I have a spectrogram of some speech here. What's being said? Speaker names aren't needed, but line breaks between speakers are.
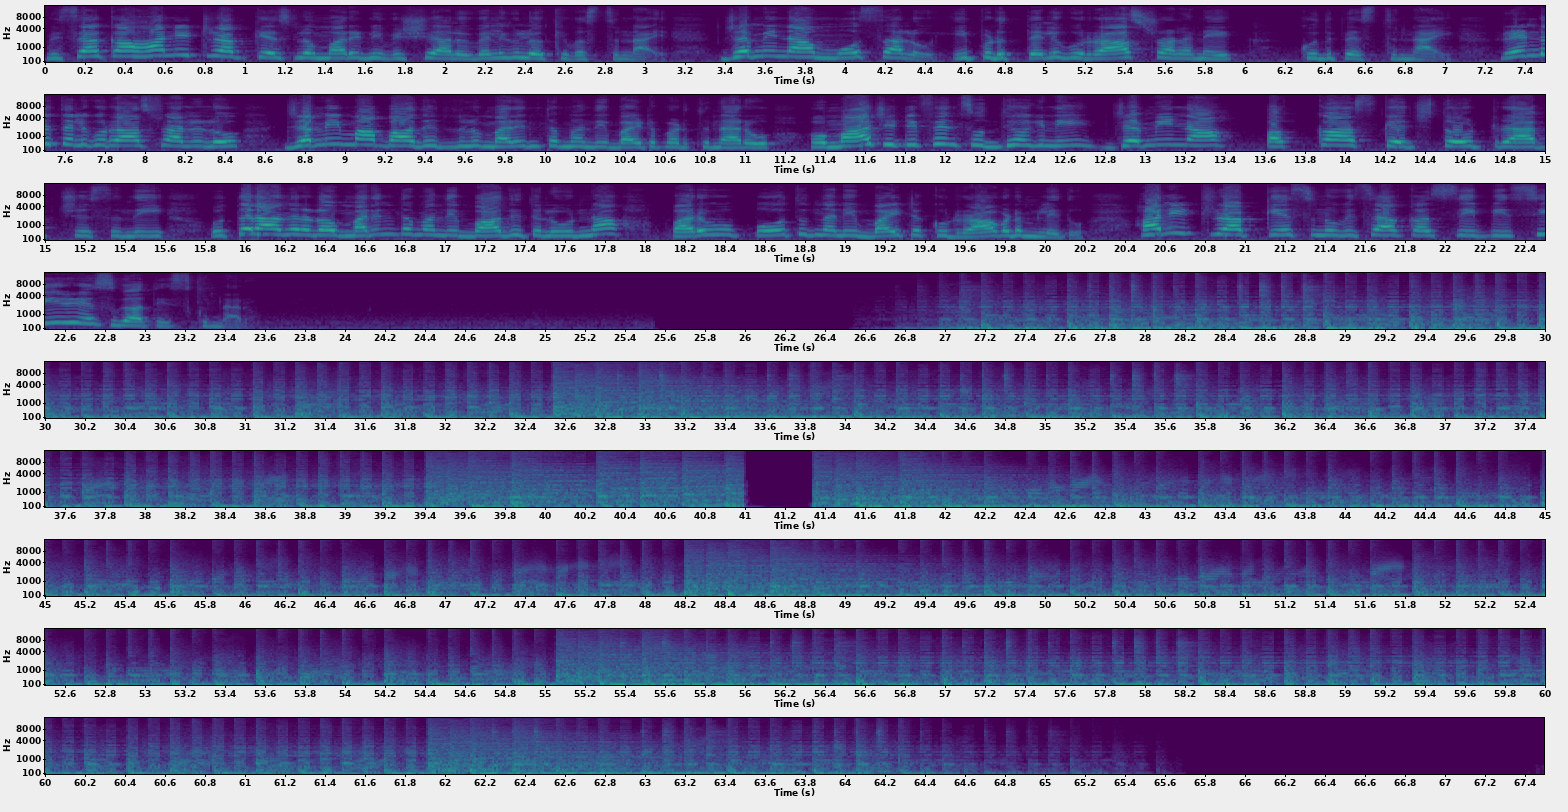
Visakha honey trap కేసులో మరిన్ని విషయాలు వెలుగులోకి వస్తున్నాయి. జమీనా మోసాలు ఇప్పుడు తెలుగు రాష్ట్రాలనే కుదిపేస్తున్నాయి. రెండు తెలుగు రాష్ట్రాలలో జమీమా బాధితులు మరింత మంది బయటపడుతున్నారు. ఓ మాజీ డిఫెన్స్ ఉద్యోగిని జమీనా పక్కా స్కెచ్తో ట్రాప్ చేసింది. ఉత్తరాంధ్రలో మరింత మంది బాధితులు ఉన్నా పరువు పోతుందని బయటకు రావడం లేదు. హనీ ట్రాప్ కేసును విశాఖ సిపి సీరియస్గా తీసుకున్నారు.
